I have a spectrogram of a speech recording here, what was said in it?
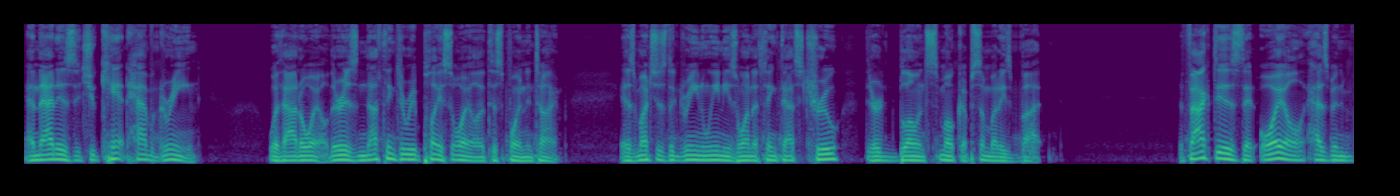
And that is that you can't have green without oil. There is nothing to replace oil at this point in time. As much as the green weenies want to think that's true, they're blowing smoke up somebody's butt. The fact is that oil has been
